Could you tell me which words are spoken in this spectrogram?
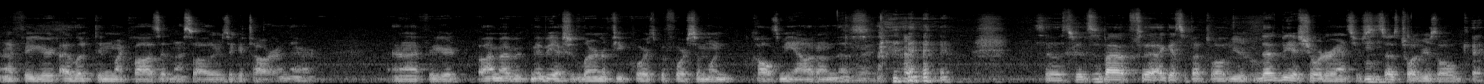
and I figured, I looked in my closet and I saw there was a guitar in there. And I figured, oh, I might, maybe I should learn a few chords before someone calls me out on this. Right. so it's, it's, about, I guess, about 12 years. That'd be a shorter answer since I was 12 years old. Okay.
